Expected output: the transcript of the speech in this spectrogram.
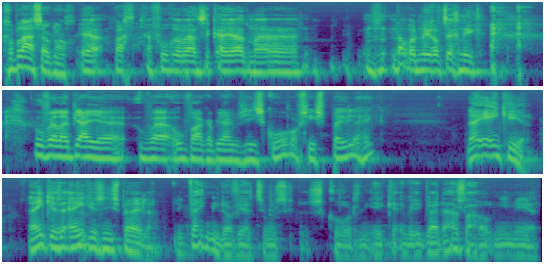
Geblaast ook nog. Ja. Wacht, ja vroeger waren ze keihard, maar uh, nou wat meer op techniek. Hoeveel heb jij, uh, hoe, hoe, vaak heb jij hem zien scoren of zien spelen, Henk? Nee, één keer. Eén keer, keer zien spelen. Ik weet niet of jij toen scoorde. Ik, ik weet de uitslag ook niet meer.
